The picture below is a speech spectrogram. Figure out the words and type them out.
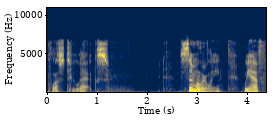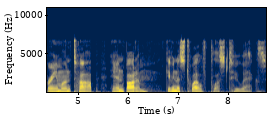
plus 2x. Similarly, we have frame on top and bottom, giving us 12 plus 2x.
